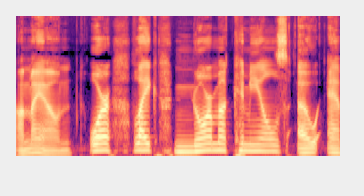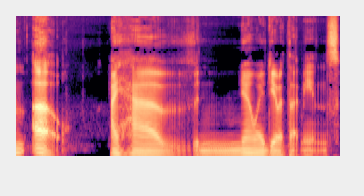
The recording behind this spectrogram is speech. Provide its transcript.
on my own, or like Norma Camille's OMO. I have no idea what that means.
